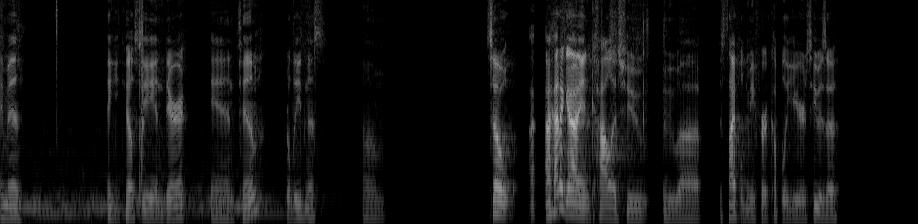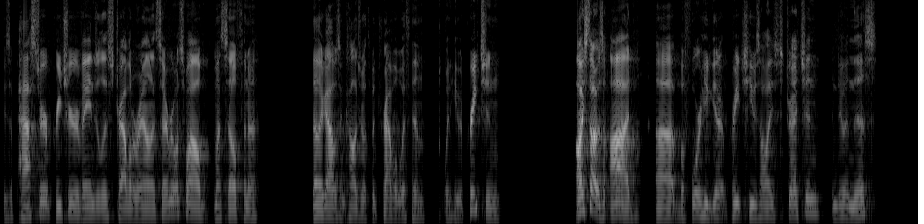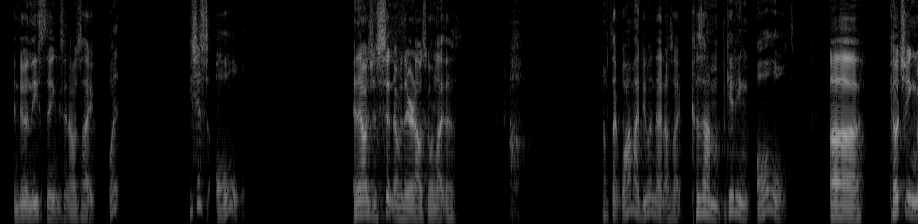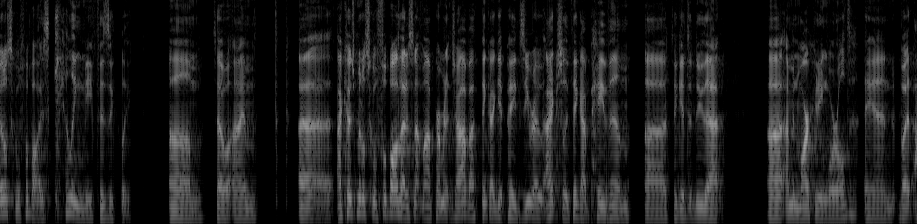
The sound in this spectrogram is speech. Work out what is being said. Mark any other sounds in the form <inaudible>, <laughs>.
Amen. Thank you, Kelsey and Derek and Tim for leading us. Um, so I, I had a guy in college who who uh, discipled me for a couple of years. He was a he was a pastor, preacher, evangelist, traveled around, and so every once in a while, myself and a, another guy I was in college with would travel with him when he would preach. And I always thought it was odd. Uh, before he'd get up preach, he was always stretching and doing this and doing these things, and I was like, "What? He's just old." And I was just sitting over there, and I was going like this. I was like, "Why am I doing that?" And I was like, "Cause I'm getting old." Uh, coaching middle school football is killing me physically. Um, so I'm uh, I coach middle school football. That is not my permanent job. I think I get paid zero. I actually think I pay them uh, to get to do that. Uh, I'm in marketing world, and but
